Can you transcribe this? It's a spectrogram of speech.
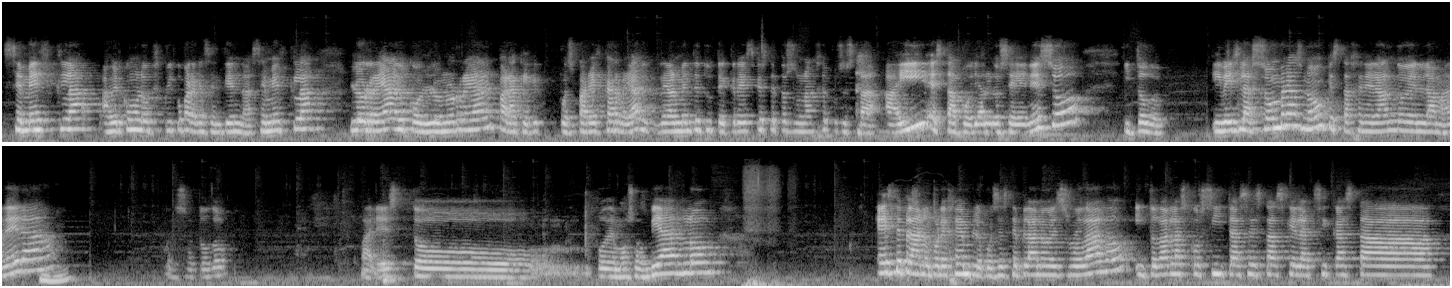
se mezcla, a ver cómo lo explico para que se entienda, se mezcla lo real con lo no real para que pues parezca real. Realmente tú te crees que este personaje pues está ahí, está apoyándose en eso y todo. Y veis las sombras, ¿no? Que está generando en la madera, Ujú. pues eso todo. Vale, esto podemos obviarlo. Este plano, por ejemplo, pues este plano es rodado y todas las cositas estas que la chica está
